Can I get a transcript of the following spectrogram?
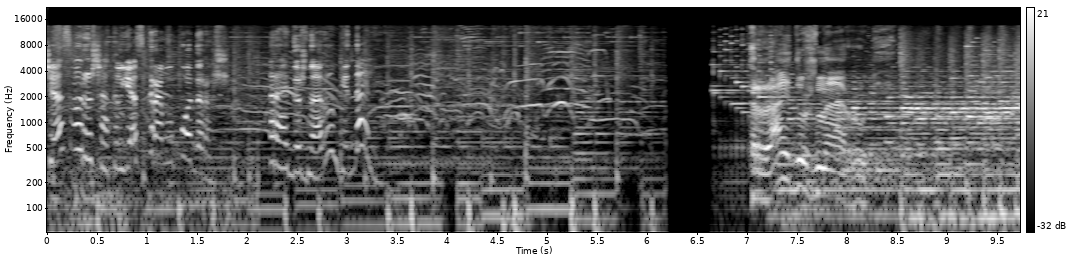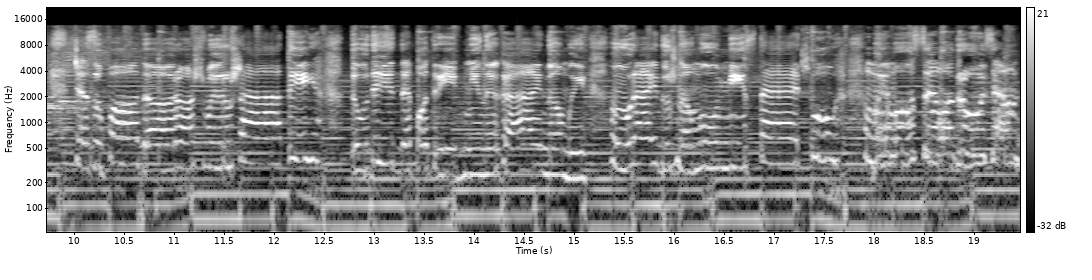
Час вирушати в яскраву подорож. Райдужна Рубі далі. Райдужна Рубі. Часу подорож вирушати. Туди, де потрібні негайно ми. У райдужному містечку. Ми мусимо друзям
